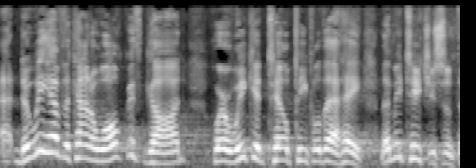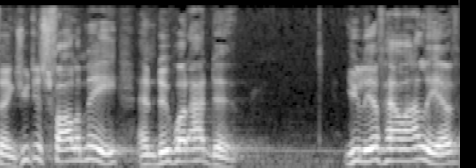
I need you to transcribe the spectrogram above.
uh, do we have the kind of walk with God where we could tell people that, hey, let me teach you some things. You just follow me and do what I do? You live how I live,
